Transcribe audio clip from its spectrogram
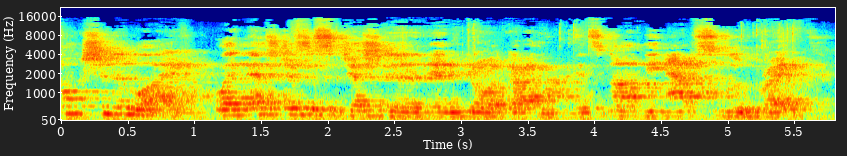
function in life like that's just a suggestion and, and you know a guideline. It's not the absolute, right?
